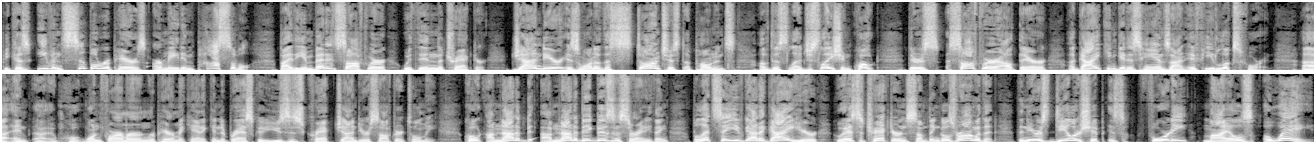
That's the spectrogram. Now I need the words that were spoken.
because even simple repairs are made impossible by the embedded software within the tractor. John Deere is one of the staunchest opponents of this legislation. Quote, there's software out there a guy can get his hands on if he looks for it. Uh, and uh, quote, one farmer and repair mechanic in Nebraska uses cracked John Deere software told me, quote, I'm not a, I'm not a big business or anything, but let's say you've got a guy here who has a tractor and something goes wrong with it. The nearest dealership is 40 miles away,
